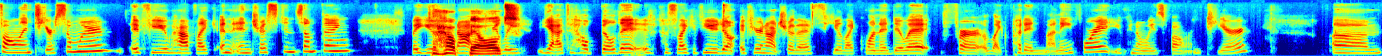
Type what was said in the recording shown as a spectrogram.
volunteer somewhere if you have like an interest in something but you to help not build really, yeah to help build it because like if you don't if you're not sure that if you like want to do it for like put in money for it you can always volunteer um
